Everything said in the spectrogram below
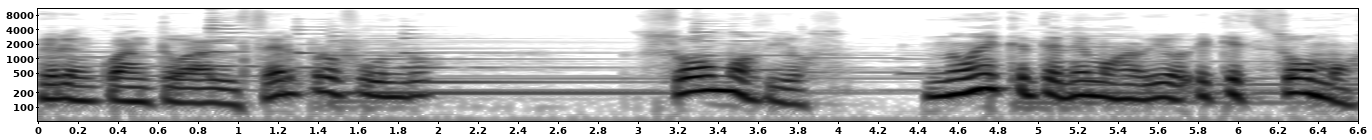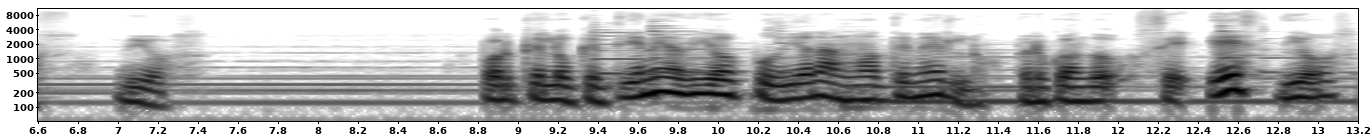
Pero en cuanto al ser profundo, somos Dios. No es que tenemos a Dios, es que somos Dios. Porque lo que tiene a Dios pudiera no tenerlo, pero cuando se es Dios,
